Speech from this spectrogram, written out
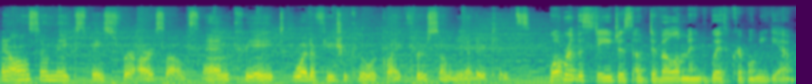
and also make space for ourselves and create what a future could look like for so many other kids. What were the stages of development with Cripple Media?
